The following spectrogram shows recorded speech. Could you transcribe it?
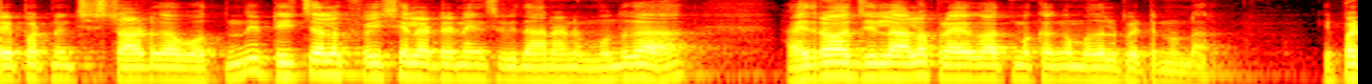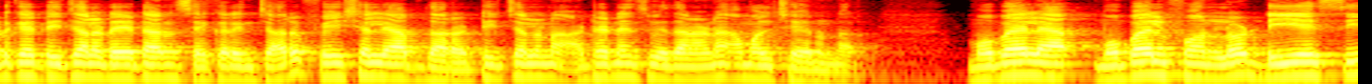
రేపటి నుంచి స్టార్ట్ కాబోతుంది. టీచర్లకు ఫేషియల్ అటెండెన్స్ విధానాన్ని ముందుగా హైదరాబాద్ జిల్లాలో ప్రయోగాత్మకంగా మొదలుపెట్టనున్నారు. ఇప్పటికే టీచర్ల డేటాను సేకరించారు. ఫేషియల్ యాప్ ద్వారా టీచర్లను అటెండెన్స్ విధానాన్ని అమలు చేయనున్నారు. మొబైల్ యాప్ మొబైల్ ఫోన్లో డిఎస్సి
